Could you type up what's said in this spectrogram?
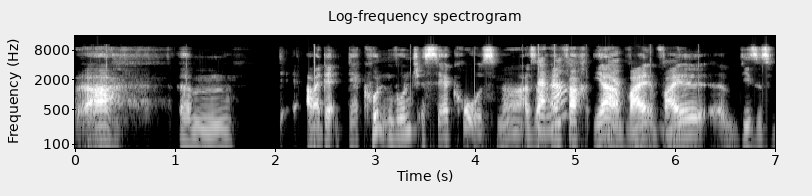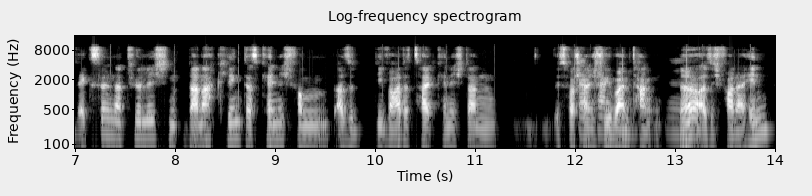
Ja, ähm, aber der, der Kundenwunsch ist sehr groß, ne? Also Danach? einfach, ja, Ja. weil, Mhm. weil äh, dieses Wechseln natürlich danach klingt, das kenne ich vom, also die Wartezeit kenne ich dann, ist wahrscheinlich wie beim Tanken. Ne? Mhm. Also ich fahre da hin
